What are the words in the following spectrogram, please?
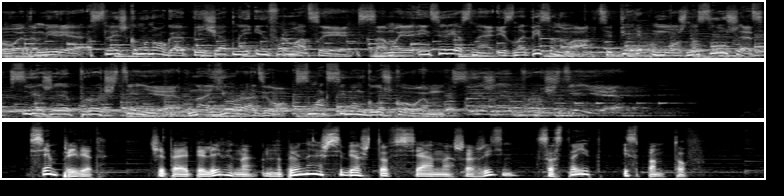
В этом мире слишком много печатной информации. Самое интересное из написанного теперь можно слушать. Свежее прочтение на ее радио с Максимом Глушковым. Свежее прочтение. Всем привет! Читая Пелевина, напоминаешь себе, что вся наша жизнь состоит из понтов.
